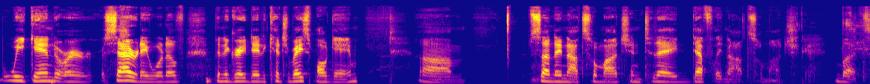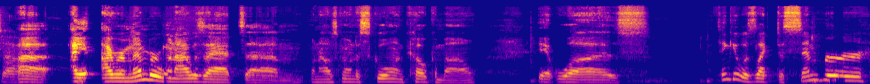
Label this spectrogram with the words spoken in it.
weekend, or Saturday would have been a great day to catch a baseball game. Um, Sunday not so much, and today definitely not so much. But uh, uh, I I remember when I was at um, when I was going to school in Kokomo, it was I think it was like December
